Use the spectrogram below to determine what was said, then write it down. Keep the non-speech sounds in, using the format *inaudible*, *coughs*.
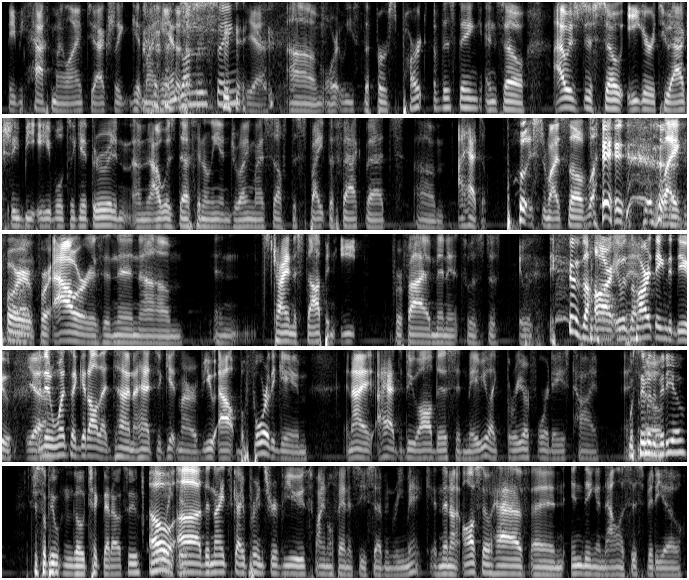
maybe half my life to actually get my hands on this *laughs* thing. Yeah. um, or at least the first part of this thing. And so I was just so eager to actually be able to get through it. And, and I was definitely enjoying myself despite the fact that um, I had to push myself *laughs* like, like for, for hours. And then um, and trying to stop and eat for five minutes was just it was *laughs* it was a *laughs* hard it was a hard thing to do Yeah. and then once i get all that done i had to get my review out before the game and i i had to do all this in maybe like three or four days time And What's the name of the video? Just so people can go check that out too. Oh, Link it. uh, the Night Sky Prince reviews Final Fantasy VII Remake. And then I also have an ending analysis video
